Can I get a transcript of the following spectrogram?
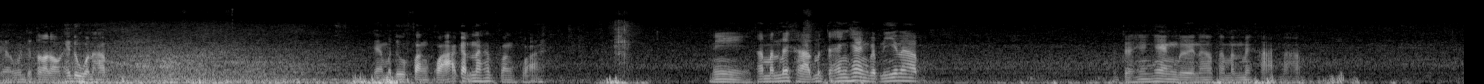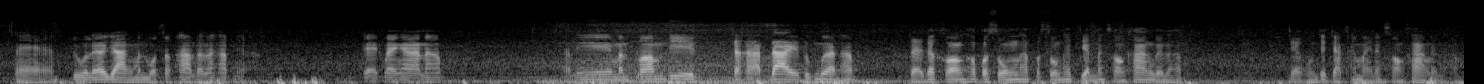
เดี๋ยวผมจะต่อดอกให้ดูนะครับเดี๋ยวมาดูฝั่งขวากันนะครับ ฝั่งขวา นี่ ถ้ามันไม่ขาดมันจะแห้งๆแบบนี้นะครับ มันจะแห้งๆเลยนะครับ ถ้ามันไม่ขาดนะครับ แต่ดูแล้วยางมันหมดสภาพแล้วนะครับ เนี่ยแจกรายงานนะครับ อันนี้มันพร้อมที่จะขาดได้ทุกเมื่อนะครับ แต่เจ้าของเขาประสงค์นะครับ ประสงค์ให้เปลี่ยนทั้งสองข้างเลยนะครับ เดี๋ยวผมจะจัดให้ใหม่ทั้งสองข้างเลยนะครับ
